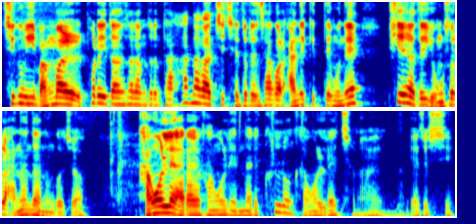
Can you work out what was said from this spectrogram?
지금 이 막말 퍼레이드 한 사람들은 다 하나같이 제대로 된 사과를 안 했기 때문에 피해자들이 용서를 안 한다는 거죠. 강원래 알아요? 강원래 옛날에 클론 강원래 참 아유 이 아저씨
